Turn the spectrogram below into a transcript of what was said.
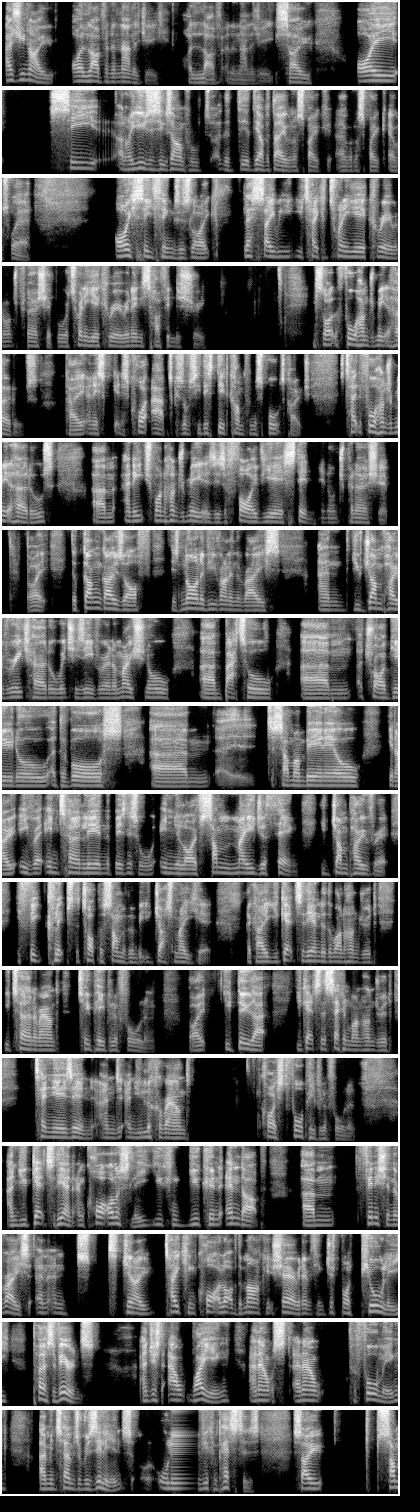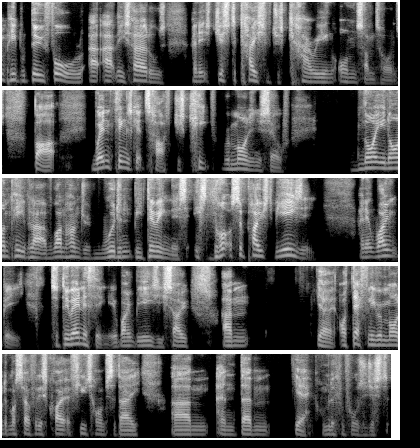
as you know, I love an analogy. I love an analogy. So I see, and I use this example the, the, the other day when I spoke uh, when I spoke elsewhere. I see things as like, let's say we, you take a 20 year career in entrepreneurship or a 20 year career in any tough industry. It's like the 400 meter hurdles. Okay. And it's, it's quite apt because obviously this did come from a sports coach. So take the 400 meter hurdles, um, and each 100 meters is a five year stint in entrepreneurship, right? The gun goes off, there's nine of you running the race, and you jump over each hurdle, which is either an emotional uh, battle, um, a tribunal, a divorce, um, uh, someone being ill, you know, either internally in the business or in your life, some major thing. You jump over it. Your feet clips the top of some of them, but you just make it. Okay, you get to the end of the 100, you turn around, two people have fallen. Right, you do that. You get to the second 100, 10 years in, and and you look around Christ, four people have fallen, and you get to the end, and quite honestly, you can you can end up um, finishing the race and and you know taking quite a lot of the market share and everything just by purely perseverance and just outweighing and out and outperforming um, in terms of resilience all of your competitors. So some people do fall at, at, these hurdles and it's just a case of just carrying on sometimes. But when things get tough just keep reminding yourself 99 people out of 100 wouldn't be doing this. It's not supposed to be easy and it won't be. To do anything it won't be easy. So um yeah i definitely reminded myself of this quote a few times today. Um and um yeah i'm looking forward to just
